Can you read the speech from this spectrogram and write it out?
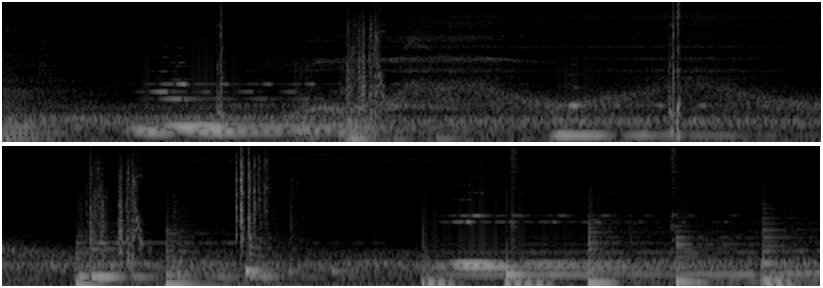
Thank you.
